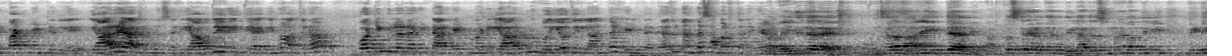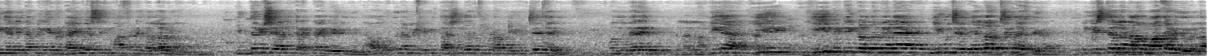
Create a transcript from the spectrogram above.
ಡಿಪಾರ್ಟ್ಮೆಂಟ್ ಇರಲಿ ಯಾರೇ ಆದ್ರೂ ಸರಿ ಯಾವುದೇ ರೀತಿಯಾಗಿನೂ ಆತರ ಥರ ಪರ್ಟಿಕ್ಯುಲರ್ ಆಗಿ ಟಾರ್ಗೆಟ್ ಮಾಡಿ ಯಾರನ್ನು ಬೈಯೋದಿಲ್ಲ ಅಂತ ಹೇಳ್ತಾ ಇದ್ದೆ. ಅದು ನನ್ನ ಸಮರ್ಥನೆ. ಬೈದಿದ್ದಾರೆ. ಒಂದ್ಸಲ ನಾನೇ ಇದ್ದೆ ಅಲ್ಲಿ. ಅದಕ್ಕೋಸ್ಕರ ಹೇಳ್ತಾ ಇರೋದಿಲ್ಲ ಇಲ್ಲಾಂದ್ರೆ ಸುಮ್ಮನೆ ಬಂದು ಇಲ್ಲಿ ಮೀಟಿಂಗ್ ಅಲ್ಲಿ ನಮಗೆ ಟೈಮ್ ವೇಸ್ಟಿಂಗ್ ಮಾತಾಡಿದಲ್ಲ ಮೇಡಮ್ ಇದ್ದ ವಿಷಯ ಕರೆಕ್ಟ್ ಆಗಿ ಹೇಳಿದ್ದೀನಿ. ನಮ್ಮ ಮೀಟಿಂಗ್ ತಹಶೀಲ್ದಾರ್ ಕೂಡ ಚೇಂಜ್ ಆಗಿದೆ ಒಂದು ಬೇರೆ ಇತ್ತು ಈಗ ಈ ಈ ಮೀಟಿಂಗ್ ಕಳೆದ ಮೇಲೆ ನೀವು ಚೇಂಜ್ ಎಲ್ಲರೂ ಚೇಂಜ್ ಆಗ್ತೀರಾ? ಈಗ ಇಷ್ಟೆಲ್ಲ ನಾವು ಮಾತಾಡಿದೀವಲ್ಲ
